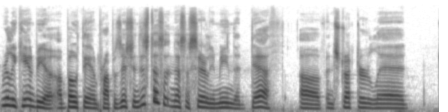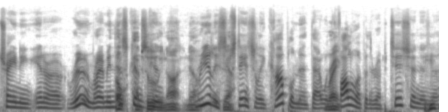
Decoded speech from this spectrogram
really can be a, a both and proposition. This doesn't necessarily mean the death of instructor led training in a room, right? I mean, Oh, this can, absolutely can not, no. really Yeah. substantially complement that with the Right. Mm-hmm. follow up and the repetition and the,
